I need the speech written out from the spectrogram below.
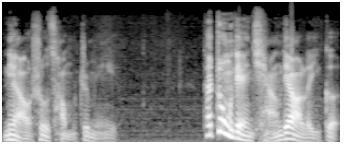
鸟兽草木之名也。他重点强调了一个《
